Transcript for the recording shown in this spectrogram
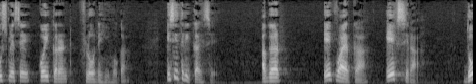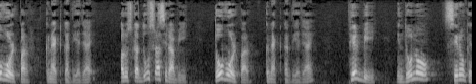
اس میں سے کوئی کرنٹ فلو نہیں ہوگا اسی طریقے سے اگر ایک وائر کا ایک سرا دو وولٹ پر کنیکٹ کر دیا جائے اور اس کا دوسرا سرا بھی دو وولٹ پر کنیکٹ کر دیا جائے پھر بھی ان دونوں سروں کے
